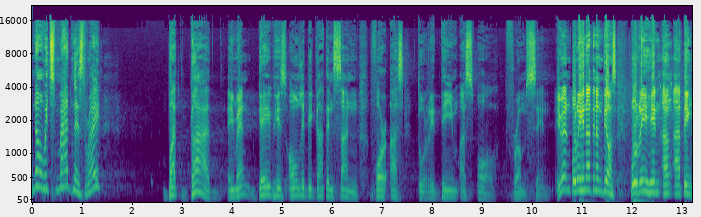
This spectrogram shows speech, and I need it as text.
No, it's madness, right? But God, amen, gave His only begotten Son for us to redeem us all from sin. Amen? Purihin natin ang Diyos. Purihin ang ating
